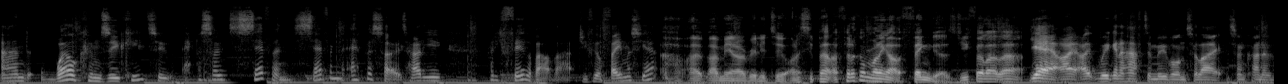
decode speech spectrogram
And welcome, Zuki, to episode seven. Seven episodes. How do you how do you feel about that? Do you feel famous yet? Oh, I, I mean, I really do. Honestly, Pat, I feel like I'm running out of fingers. Do you feel like that? Yeah, I, I, we're gonna have to move on to like some kind of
